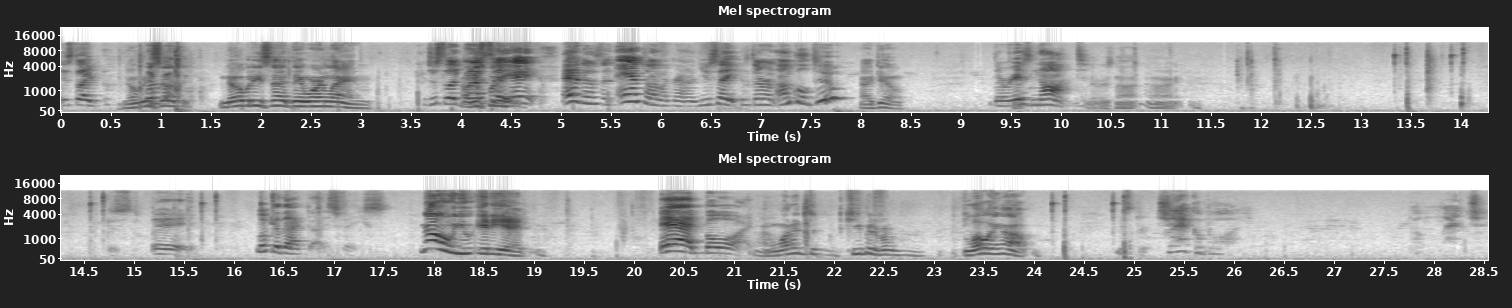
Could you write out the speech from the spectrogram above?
Just like, Nobody said about- nobody said they weren't lame. just like when I say, hey, hey, there's an ant on the ground. You say, is there an uncle too? I do. There is not. There is not. All right. Hey, look at that guy's face. No, you idiot! Bad boy. I wanted to keep it from blowing up. Jackaboy. The legend.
